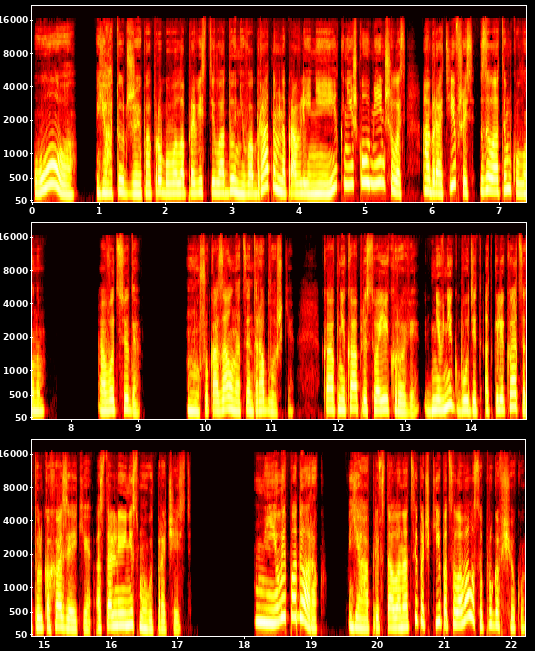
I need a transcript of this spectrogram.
О, я тут же попробовала провести ладонью в обратном направлении, и книжка уменьшилась, обратившись золотым кулоном. А вот сюда. Муж указал на центр обложки. Капни каплю своей крови. Дневник будет откликаться только хозяйке, остальные не смогут прочесть. «Милый подарок». Я привстала на цыпочки и поцеловала супруга в щеку.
